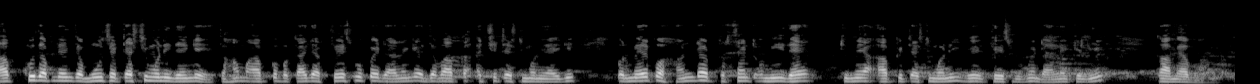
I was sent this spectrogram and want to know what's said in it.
आप खुद अपने जब मुँह से टेस्टिमोनी देंगे तो हम आपको बकायदा फेसबुक पर डालेंगे जब आपका अच्छी टेस्टिमोनी आएगी। और मेरे को हंड्रेड परसेंट उम्मीद है कि मैं आपकी टेस्टिमोनी फेसबुक में डालने के लिए कामयाब होंगे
